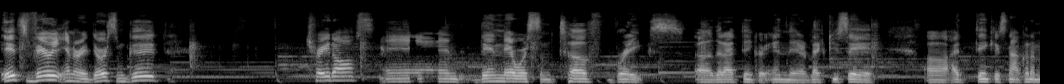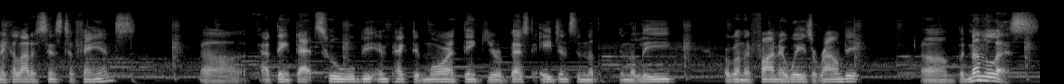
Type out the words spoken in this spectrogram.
it's very interesting. There are some good trade-offs and then there were some tough breaks uh, that i think are in there like you said uh, i think it's not going to make a lot of sense to fans uh, i think that's who will be impacted more i think your best agents in the in the league are going to find their ways around it um, but nonetheless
